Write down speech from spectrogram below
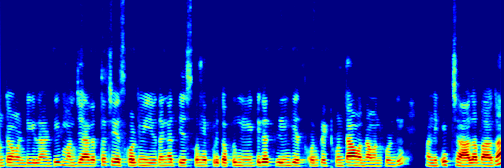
ఉంటామండి. ఇలాంటివి మనం జాగ్రత్త చేసుకోవటం ఈ విధంగా చేసుకొని ఎప్పటికప్పుడు నీట్గా క్లీన్ చేసుకొని పెట్టుకుంటా ఉన్నాం అనుకోండి మనకి చాలా బాగా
